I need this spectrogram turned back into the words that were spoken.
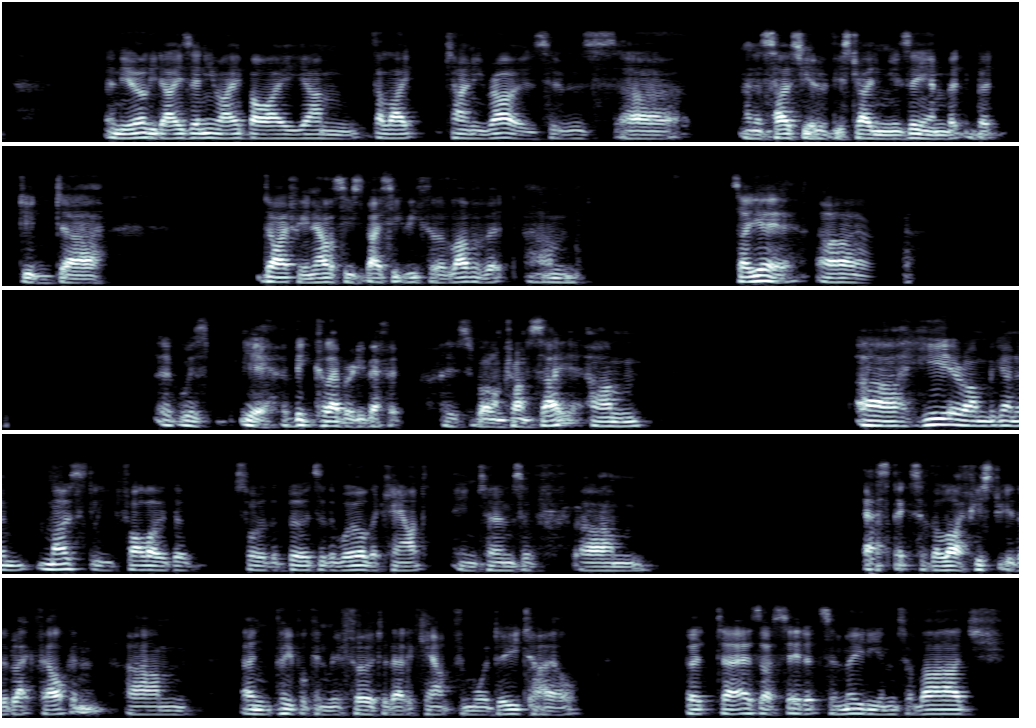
in the early days anyway, by um, the late Tony Rose, who was uh, an associate of the Australian Museum, but but did uh, dietary analyses basically for the love of it. Um, so yeah, uh, it was yeah a big collaborative effort is what I'm trying to say. Um, uh, here I'm going to mostly follow the sort of the birds of the world account in terms of um, aspects of the life history of the black falcon, um, and people can refer to that account for more detail. But uh, as I said, it's a medium to large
